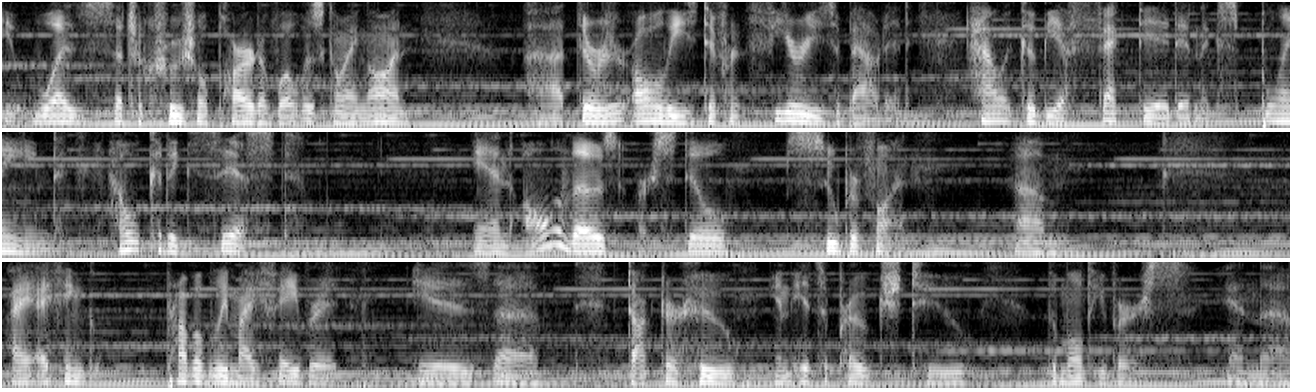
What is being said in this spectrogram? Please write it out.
it was such a crucial part of what was going on. Uh, there were all these different theories about it, how it could be affected and explained, how it could exist. And all of those are still super fun. Um, I, I, think probably my favorite is uh, Doctor Who and its approach to the multiverse. And uh,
